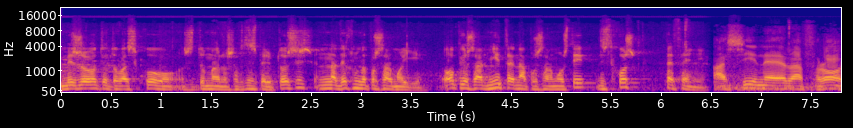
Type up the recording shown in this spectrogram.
Νομίζω ότι το βασικό ζητούμενο σε αυτές τις περιπτώσεις είναι να δείχνουμε προσαρμογή. Όποιος αρνείται να προσαρμοστεί, δυστυχώς πεθαίνει. Α είναι ελαφρό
